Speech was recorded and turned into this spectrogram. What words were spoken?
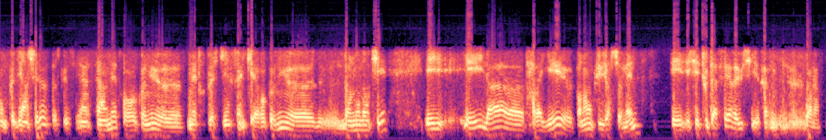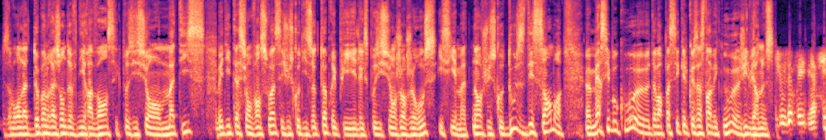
on peut dire un chef-d'œuvre parce que c'est un, un maître reconnu, euh, maître plasticien qui est reconnu euh, dans le monde entier. Et, et il a euh, travaillé euh, pendant plusieurs semaines. Et, et c'est tout à fait réussi. Enfin, euh, voilà. Nous avons là deux bonnes raisons de venir avant. Exposition Matisse, Méditation Vansois, c'est jusqu'au 10 octobre. Et puis l'exposition Georges Rousse, ici et maintenant, jusqu'au 12 décembre. Euh, merci beaucoup euh, d'avoir passé quelques instants avec nous, euh, Gilles Vernus. Je vous en prie. Merci.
